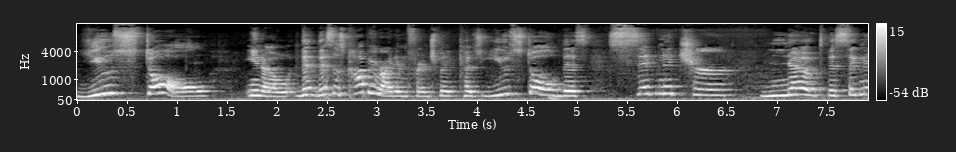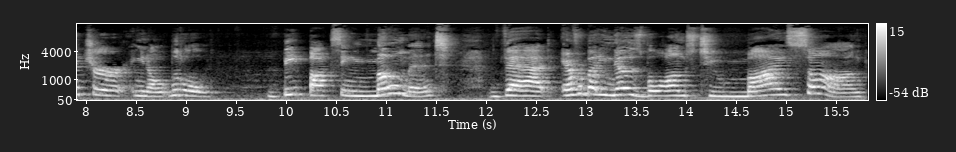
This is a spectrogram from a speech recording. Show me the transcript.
you stole, you know, th- this is copyright infringement because you stole this signature note, this signature, you know, little beatboxing moment that everybody knows belongs to my song.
